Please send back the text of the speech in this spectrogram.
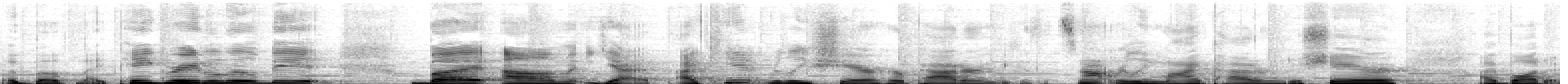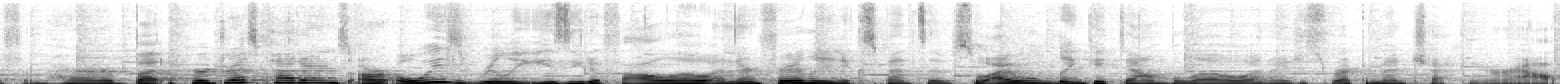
above my pay grade a little bit. But um, yeah, I can't really share her pattern because it's not really my pattern to share. I bought it from her, but her dress patterns are always really easy to follow and they're fairly inexpensive. So I will link it down below and I just recommend checking her out.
